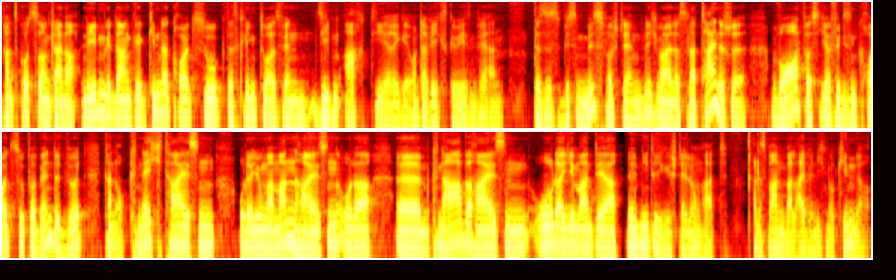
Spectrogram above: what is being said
Ganz kurz so ein kleiner Nebengedanke, Kinderkreuzzug, das klingt so, als wenn sieben, achtjährige unterwegs gewesen wären das ist ein bisschen missverständlich, weil das lateinische Wort, was hier für diesen Kreuzzug verwendet wird, kann auch Knecht heißen oder junger Mann heißen oder äh, Knabe heißen oder jemand, der eine niedrige Stellung hat. Das waren beileibe nicht nur Kinder.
